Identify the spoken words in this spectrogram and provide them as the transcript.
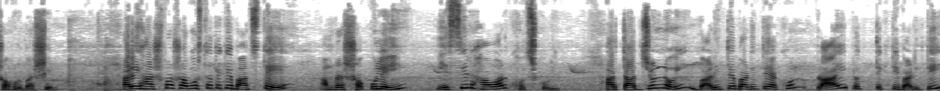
শহরবাসীর। আর এই হাঁসফাঁস অবস্থা থেকে বাঁচতে আমরা সকলেই এসির হাওয়ার খোঁজ করি। আর তার জন্যই বাড়িতে বাড়িতে এখন প্রায় প্রত্যেকটি বাড়িতেই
